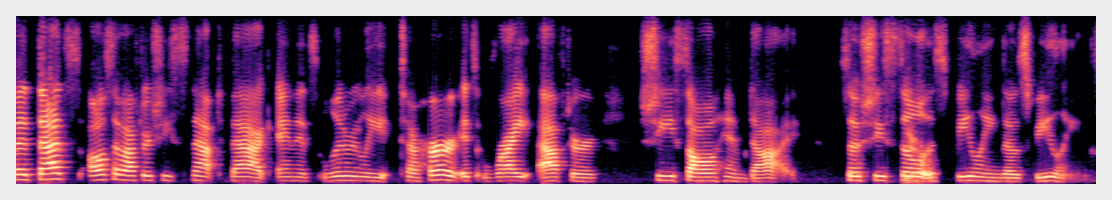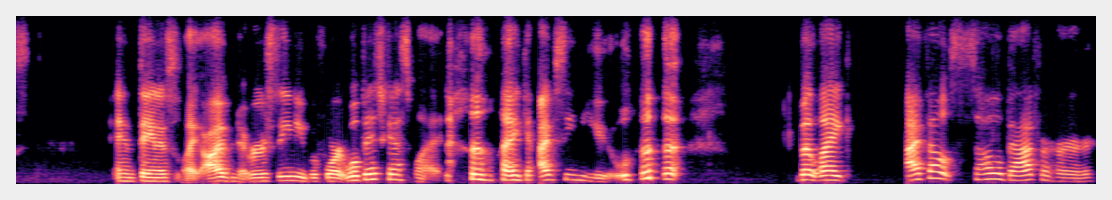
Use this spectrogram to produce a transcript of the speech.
But that's also after she snapped back, and it's literally to her, it's right after she saw him die. So she still Yeah. is feeling those feelings. And Thanos is like, I've never seen you before. Well, bitch, guess what? like, I've seen you. but, like, I felt so bad for her.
